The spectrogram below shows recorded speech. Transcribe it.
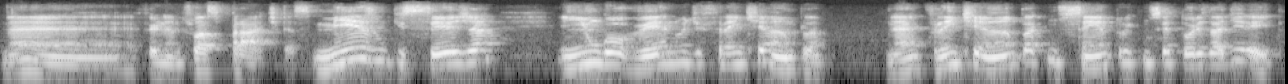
né, Fernando, suas práticas, mesmo que seja em um governo de frente ampla, né, frente ampla com centro e com setores da direita.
